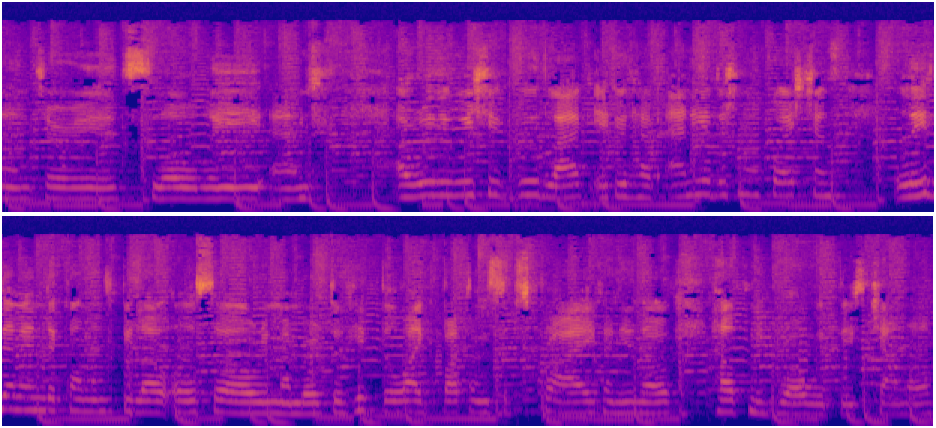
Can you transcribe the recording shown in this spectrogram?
enter it slowly, and I really wish you good luck. If you have any additional questions, leave them in the comments below. Also, remember to hit the like button, subscribe, and you know, help me grow with this channel.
